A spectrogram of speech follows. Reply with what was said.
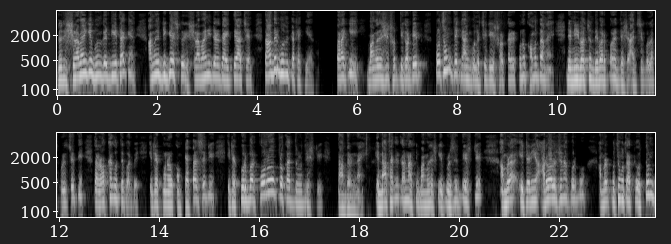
যদি সেনাবাহিনীকে ভূমিকা দিয়ে থাকেন আমি জিজ্ঞেস করি সেনাবাহিনী যারা দায়িত্বে আছেন, তাদের ভূমিকাটা কি এখন? তারা কি বাংলাদেশের সত্যিকারের প্রথম থেকে আমি বলেছি যে সরকারের কোনো ক্ষমতা নাই যে নির্বাচন দেবার পরে দেশে আইন শৃঙ্খলা পরিস্থিতি তারা রক্ষা করতে পারবে। এটা কোনো রকম ক্যাপাসিটি এটা করবার কোনো প্রকার দূরদৃষ্টি তাদের নাই। এ না থাকার কারণে আজকে বাংলাদেশকে এই পরিস্থিতি এসছে, আমরা এটা নিয়ে আরও আলোচনা করব। আমরা প্রথমত আজকে অত্যন্ত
